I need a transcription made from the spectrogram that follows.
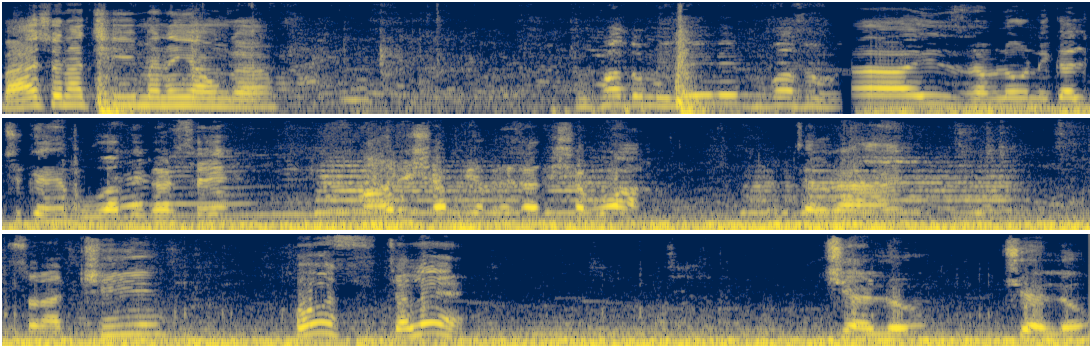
बाय सोनाक्षी मैं नहीं आऊँगा। तो मिले ही नहीं फूफा से गाइस हम लोग निकल चुके हैं बुआ के घर से। और ऋषभ भी अपने साथ ऋषभ हुआ चल रहा है। सोनाक्षी, खुश? चले? चलो चलो।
